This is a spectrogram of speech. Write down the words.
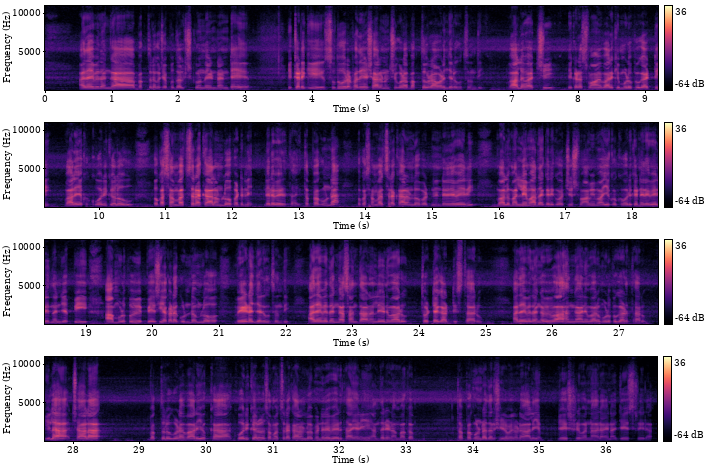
అదేవిధంగా భక్తులకు చెప్పదలుచుకుంది ఏంటంటే ఇక్కడికి సుదూర ప్రదేశాల నుంచి కూడా భక్తులు రావడం జరుగుతుంది. వాళ్ళు వచ్చి ఇక్కడ స్వామివారికి ముడుపు కట్టి వాళ్ళ యొక్క కోరికలు ఒక సంవత్సర కాలం లోపటినే నెరవేరుతాయి. తప్పకుండా ఒక సంవత్సర కాలం లోపటి నెరవేరి వాళ్ళు మళ్ళీ మా దగ్గరికి వచ్చి స్వామి మా యొక్క కోరిక నెరవేరిందని చెప్పి ఆ ముడుపు విప్పేసి అక్కడ గుండంలో వేయడం జరుగుతుంది. అదేవిధంగా సంతానం లేని వారు తొట్టె కట్టిస్తారు. అదేవిధంగా వివాహం కాని వారు ముడుపు కడతారు. ఇలా చాలా భక్తులు కూడా వారి యొక్క కోరికలు సంవత్సర కాలంలోపే నెరవేరుతాయని అందరి నమ్మకం. తప్పకుండా దర్శించబడిన ఆలయం. జై శ్రీవన్నారాయణ జై శ్రీరామ్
